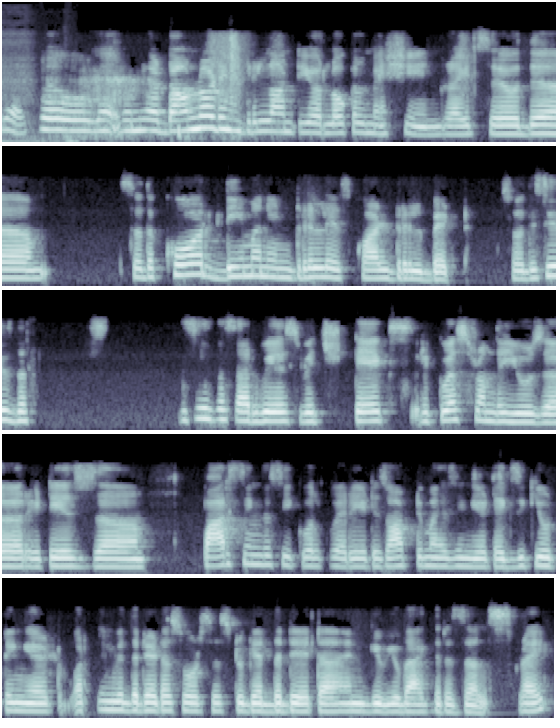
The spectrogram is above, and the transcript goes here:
Yeah, so when, you're downloading drill onto your local machine, right? So the so the core daemon in drill is called drill bit so this is the this is the service which takes requests from the user. It is uh, parsing the SQL query. It is optimizing it, executing it, working with the data sources to get the data and give you back the results. Right.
